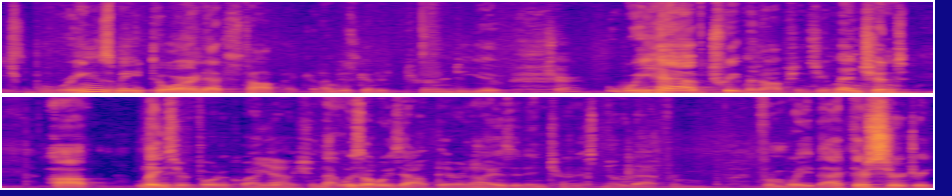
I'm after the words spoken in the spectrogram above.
Which brings me to our next topic, and I'm just going to turn to you. Sure. We have treatment options. You mentioned uh, laser photocoagulation. Yeah. That was always out there, and I, as an internist, know that from, from way back. There's surgery,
